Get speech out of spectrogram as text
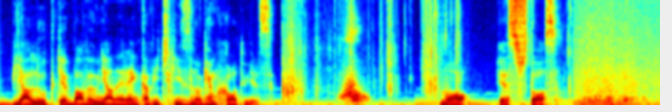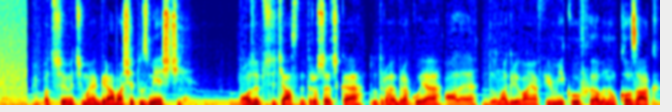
bialutkie bawełniane rękawiczki z logiem Hot Wheels. No, jest sztos. Patrzymy, czy moja graba się tu zmieści. Może przyciasny troszeczkę, tu trochę brakuje, ale do nagrywania filmików chyba będą kozak.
